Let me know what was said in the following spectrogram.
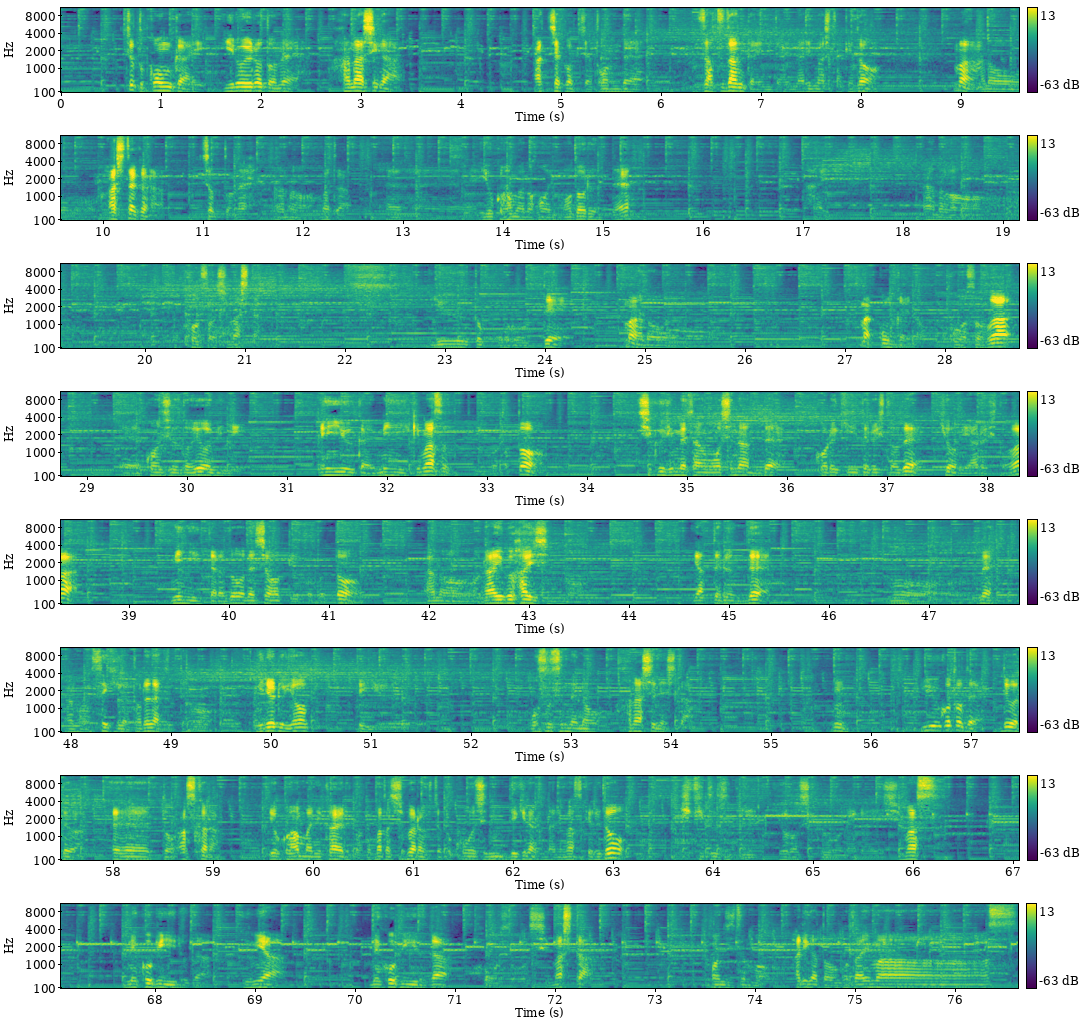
ちょっと今回いろいろとね話があっちゃこっちゃ飛んで雑談会みたいになりましたけどまああの明日からちょっとねあのまた、えー、横浜の方に戻るんであの放送しました。というところでまああのまあ今回の放送は、えー、今週土曜日に園遊会見に行きますっていうことと筑姫さん推しなんでこれ聞いてる人で興味ある人は見に行ったらどうでしょうっていうこととあのライブ配信もやってるんであの席が取れなくても見れるよっていうおすすめの話でした。うん。いうことでではではえー、っと明日から横浜に帰るのでまたしばらくちょっと更新できなくなりますけれど引き続きよろしくお願いします。猫ビールが海や猫ビールが放送しました。本日もありがとうございます。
